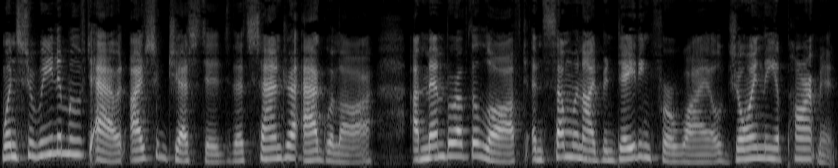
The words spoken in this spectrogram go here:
When Serena moved out, I suggested that Sandra Aguilar, a member of the loft and someone I'd been dating for a while, join the apartment.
